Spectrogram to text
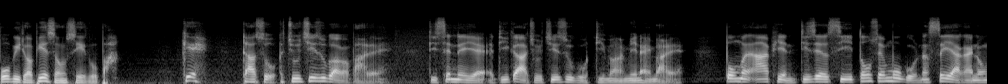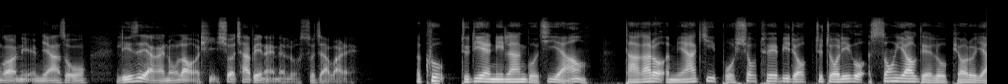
ပို့ပြီးတော့ပြည့်စုံစေကိုပါကဲဒါဆိုအကျိုးကျေးဇူးကတော့ပါတယ်ဒီစနစ်ရဲ့အဓိကအကျိုးကျေးဇူးကိုဒီမှာမြင်နိုင်ပါတယ် ပုံမှန်အားဖြင့်ဒီဇယ်စီသုံးစွဲမှုကို20ရာခိုင်နှုန်းကနေအများဆုံး40ရာခိုင်နှုန်းလောက်အထိလျှော့ချပေးနိုင်တယ်လို့ဆိုကြပါတယ်အခုဒုတိယနီလန်ကိုကြည့်ရအောင်ဒါကတော့အများကြီးပိုရှုပ်ထွေးပြီးတော့တော်တော်လေးကိုအဆုံးရောက်တယ်လို့ပြောလို့ရ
